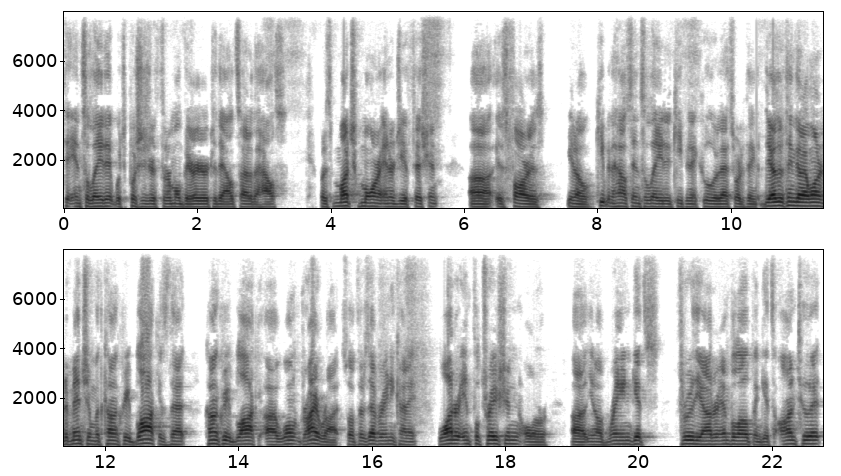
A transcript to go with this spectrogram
to insulate it, which pushes your thermal barrier to the outside of the house. But it's much more energy efficient uh, as far as you know, keeping the house insulated, keeping it cooler, that sort of thing. The other thing that I wanted to mention with concrete block is that concrete block uh, won't dry rot. So if there's ever any kind of water infiltration or, uh, you know, if rain gets through the outer envelope and gets onto it,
